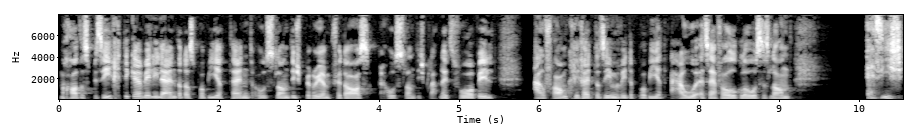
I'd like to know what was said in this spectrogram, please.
Man kann das besichtigen, welche Länder das probiert haben. Russland ist berühmt für das. Russland ist, glaube ich, nicht das Vorbild. Auch Frankreich hat das immer wieder probiert. Auch ein erfolgloses Land. Es ist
